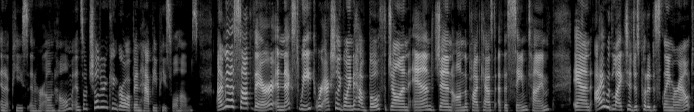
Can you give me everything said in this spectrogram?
and at peace in her own home. And so children can grow up in happy, peaceful homes. I'm going to stop there. And next week, we're actually going to have both John and Jen on the podcast at the same time. And I would like to just put a disclaimer out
